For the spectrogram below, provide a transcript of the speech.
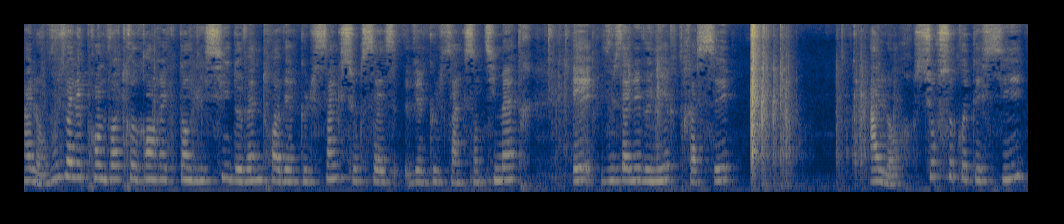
Alors, vous allez prendre votre grand rectangle ici de 23,5 sur 16,5 cm et vous allez venir tracer. Alors, sur ce côté-ci,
